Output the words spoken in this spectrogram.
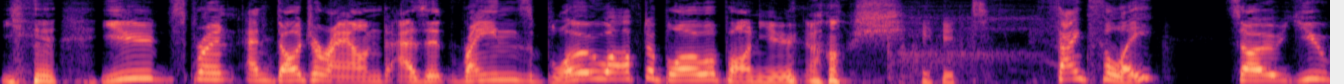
you sprint and dodge around as it rains blow after blow upon you. Oh shit. Thankfully, so you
